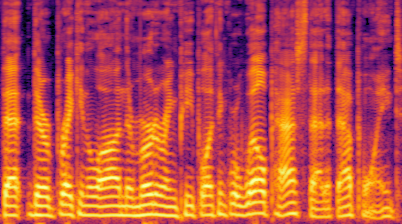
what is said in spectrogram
that they're breaking the law and they're murdering people, I think we're well past that at that point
